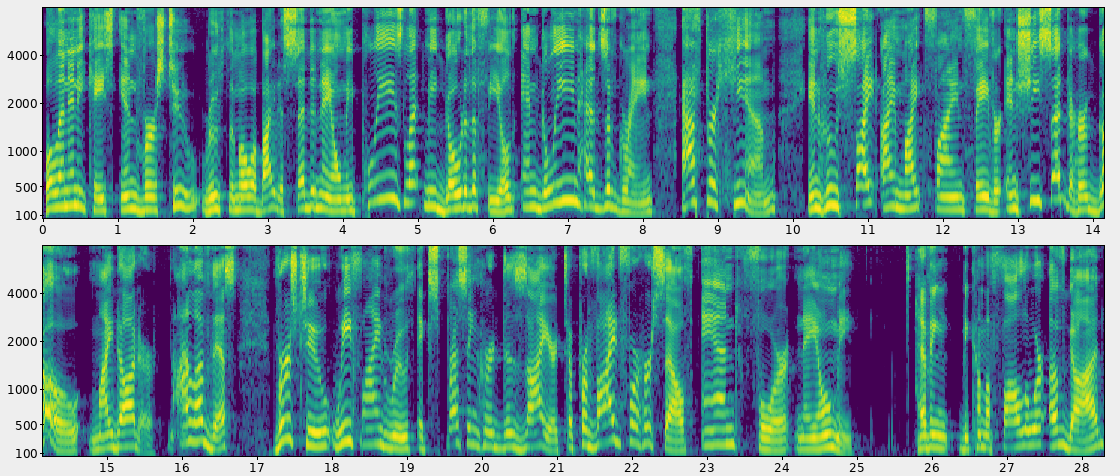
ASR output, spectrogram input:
Well, in any case, in verse 2, Ruth the Moabitess said to Naomi, Please let me go to the field and glean heads of grain after him in whose sight I might find favor. And she said to her, Go, my daughter. Now, I love this. Verse 2, we find Ruth expressing her desire to provide for herself and for Naomi. Having become a follower of God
